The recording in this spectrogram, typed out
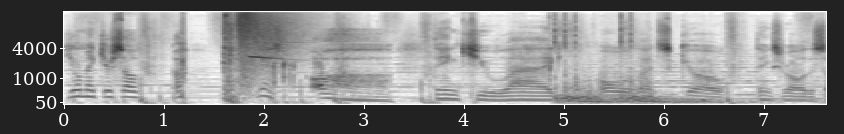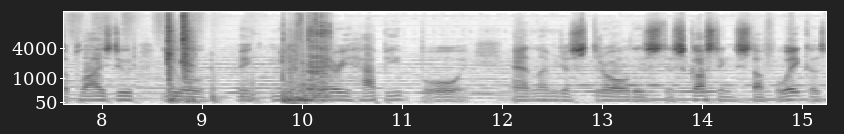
You'll make yourself... Uh, yes, yes. Oh, thank you, lag. Oh, let's go. Thanks for all the supplies, dude. You will make me a very happy boy. And let me just throw all this disgusting stuff away, because,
